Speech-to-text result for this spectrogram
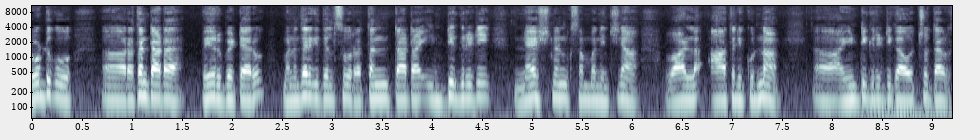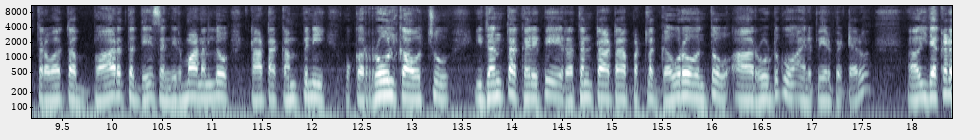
రోడ్డుకు రతన్ టాటా పేరు పెట్టారు. మనందరికీ తెలుసు రతన్ టాటా ఇంటిగ్రిటీ నేషనల్కి సంబంధించిన వాళ్ళ అతనికి ఉన్న ఇంటిగ్రిటీ కావచ్చు దాని తర్వాత భారతదేశ నిర్మాణంలో టాటా కంపెనీ ఒక రోల్ కావచ్చు. ఇదంతా కలిపి రతన్ టాటా పట్ల గౌరవంతో ఆ రోడ్డుకు ఆయన పేరు పెట్టారు. ఇది ఎక్కడ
